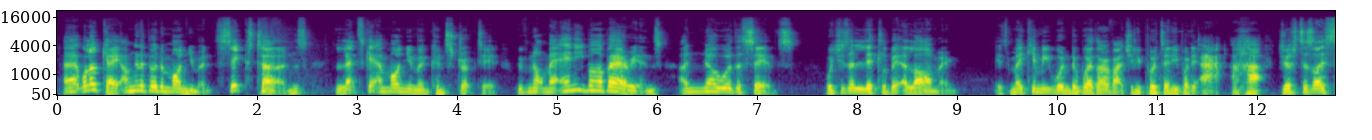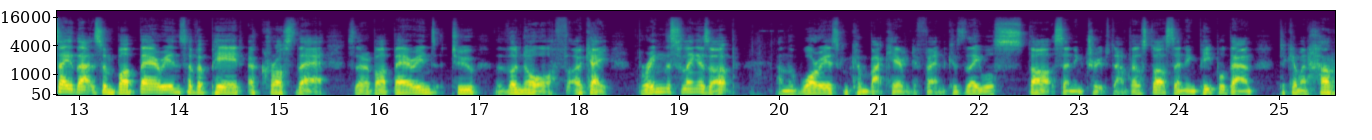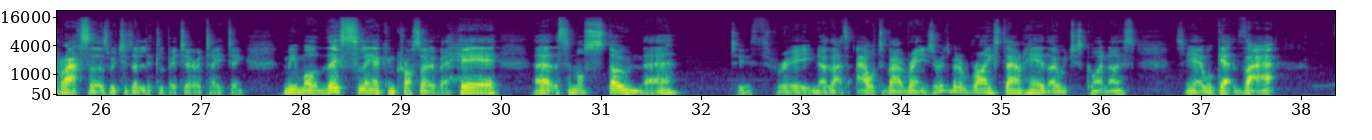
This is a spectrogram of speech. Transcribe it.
Uh, well, okay, I'm going to build a monument. Six turns. Let's get a monument constructed. We've not met any barbarians and no other civs, which is a little bit alarming. It's making me wonder whether I've actually put anybody... Ah, aha. Just as I say that, some barbarians have appeared across there. So there are barbarians to the north. Okay, bring the slingers up and the warriors can come back here and defend because they will start sending troops down. They'll start sending people down to come and harass us, which is a little bit irritating. Meanwhile, this slinger can cross over here. Uh, there's some more stone there. Two, three. No, that's out of our range. There is a bit of rice down here, though, which is quite nice. So, yeah, we'll get that.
